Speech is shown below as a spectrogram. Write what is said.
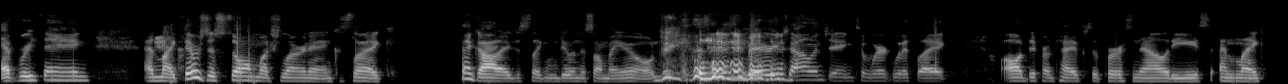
everything. And like there was just so much learning because like thank god i just like i'm doing this on my own because it's very challenging to work with like all different types of personalities. And like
